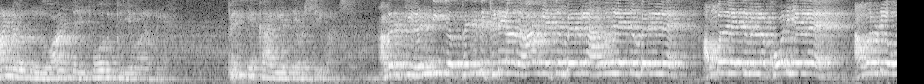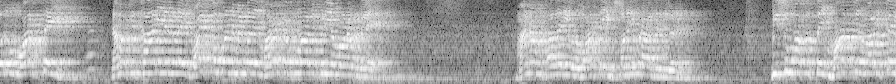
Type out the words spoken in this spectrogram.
ஆண்டவர்களுடைய வார்த்தை போதும் பிரியமானவர்களே பெரிய காரியத்தை அவர் செய்வார். அவருக்கு எண்ணிக்கை பெரிது கிடையாது. ஆறு லட்சம் பேர் இல்லை அறுபது லட்சம் பேர் இல்லை ஐம்பது லட்சம் இல்லை கோடி இல்லை. அவருடைய ஒரு வார்த்தை நமக்கு காரியங்களை வாய்க்க பண்ணும் என்பதை மறக்கக்கூடாது பிரியமானவர்களே. மனம் பதறி ஒரு வார்த்தையும் சொல்லிவிடாதிருங்கள். விசுவாசத்தை மாத்திரம் அறிக்கை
